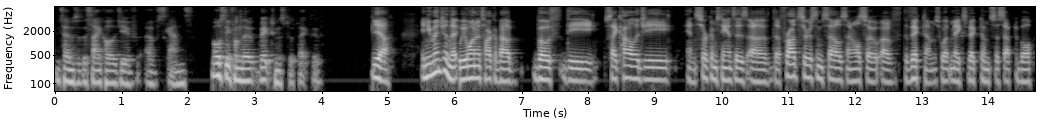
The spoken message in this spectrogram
in terms of the psychology of, of scams, mostly from the victim's perspective. Yeah. And you mentioned that we want to talk about both the psychology and circumstances of the fraudsters themselves and also of the victims, what makes victims susceptible.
